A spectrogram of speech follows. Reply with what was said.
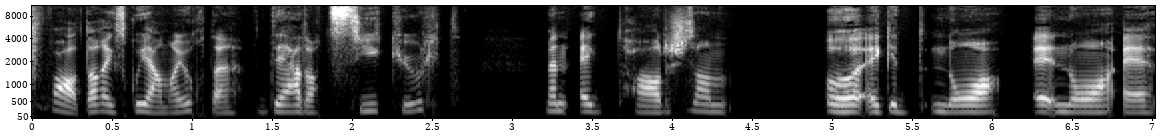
fader, jeg skulle gjerne ha gjort det. Det hadde vært sykt kult. Men jeg tar det ikke sånn Å, jeg nå, er, nå, er,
